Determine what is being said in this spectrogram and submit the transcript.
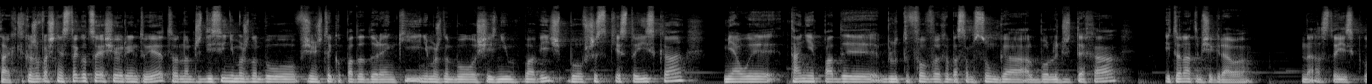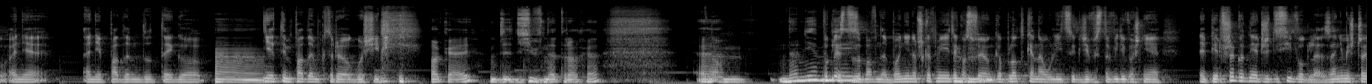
Tak, tylko że właśnie z tego, co ja się orientuję, to na GDC nie można było wziąć tego pada do ręki i nie można było się z nim bawić, bo wszystkie stoiska miały tanie pady bluetoothowe chyba Samsunga albo Logitecha i to na tym się grało na stoisku, a nie, a nie padem do tego, hmm. nie tym padem, który ogłosili. Okej, okay. dziwne trochę. Um, no nie W ogóle jest to zabawne, bo oni na przykład mieli taką mm -hmm. swoją gablotkę na ulicy, gdzie wystawili właśnie e, pierwszego dnia GDC w ogóle, zanim jeszcze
